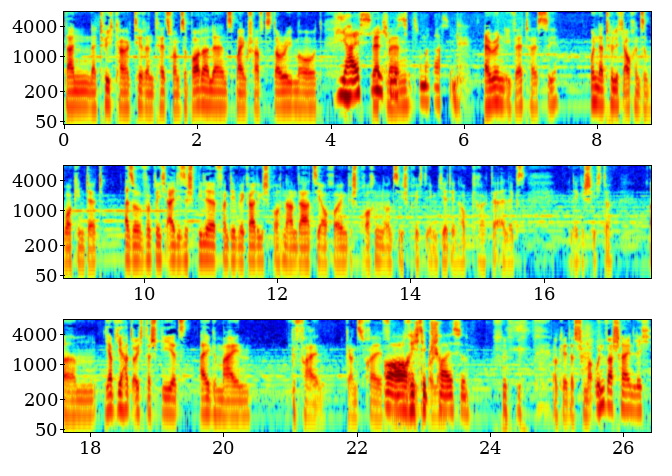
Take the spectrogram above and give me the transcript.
dann natürlich Charaktere in Tales from the Borderlands, Minecraft Story Mode. Wie heißt sie? Batman. Ich muss jetzt nochmal nachsehen. Erin Yvette heißt sie. Und natürlich auch in The Walking Dead. Also wirklich all diese Spiele, von denen wir gerade gesprochen haben, da hat sie auch Rollen gesprochen und sie spricht eben hier den Hauptcharakter Alex in der Geschichte. Ähm, ja, wie hat euch das Spiel jetzt allgemein gefallen? Ganz frei. Oh, richtig scheiße. okay, das ist schon mal unwahrscheinlich.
